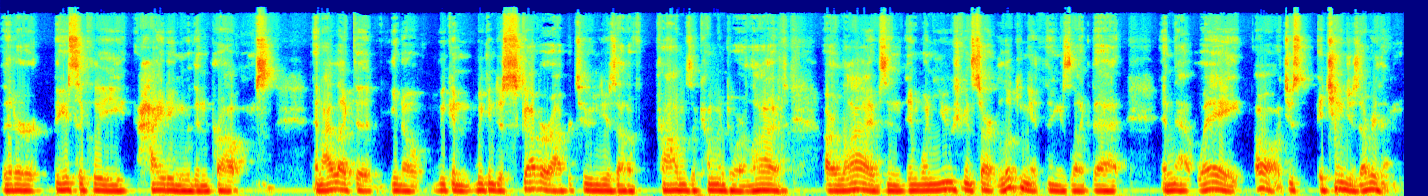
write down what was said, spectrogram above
that are basically hiding within problems. And I like to, you know, we can we can discover opportunities out of problems that come into our lives, our lives. And, and when you can start looking at things like that in that way, oh, it just it changes everything.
